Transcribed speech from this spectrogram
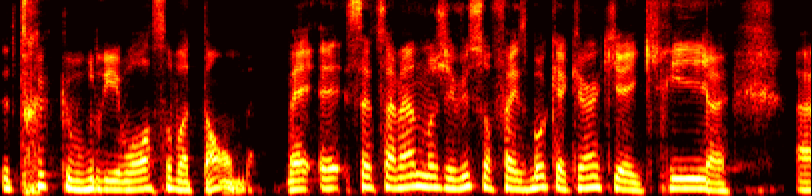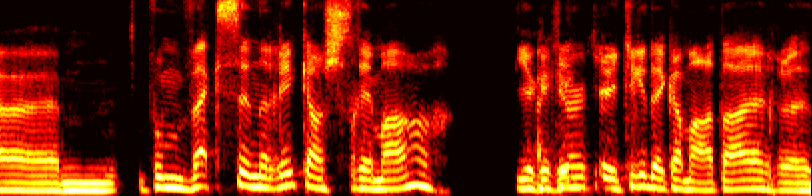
de trucs que vous voudriez voir sur votre tombe? Ben, euh, cette semaine, moi, j'ai vu sur Facebook quelqu'un qui a écrit euh, euh, Vous me vaccinerez quand je serai mort. Puis il y a quelqu'un qui a écrit des commentaires.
